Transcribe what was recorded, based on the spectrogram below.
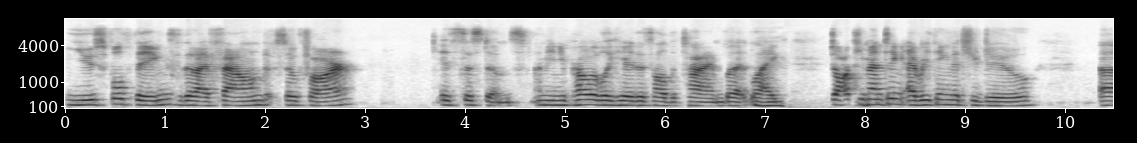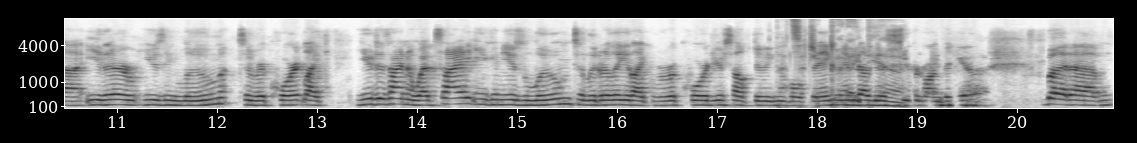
useful things that I found so far is systems. I mean, you probably hear this all the time, but mm-hmm. like mm-hmm. documenting everything that you do, uh, either using Loom to record, like you design a website, you can use Loom to literally like record yourself doing the That's whole thing. Maybe that'll be a super long video. But um,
